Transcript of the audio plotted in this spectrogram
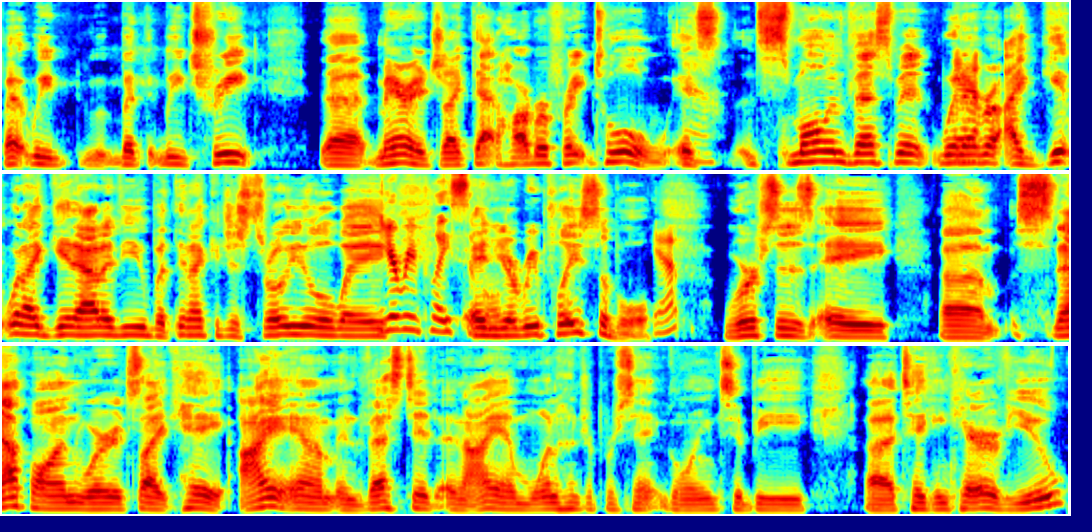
But we but we treat uh, marriage like that Harbor Freight tool. It's, it's small investment, whatever. I get what I get out of you, but then I could just throw you away you're replaceable and you're replaceable yep versus a um, snap on where it's like, hey, I am invested and I am 100% going to be uh, taking care of you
